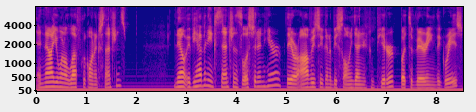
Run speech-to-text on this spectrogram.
and now you want to left click on extensions. Now if you have any extensions listed in here, they are obviously going to be slowing down your computer, but to varying degrees.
